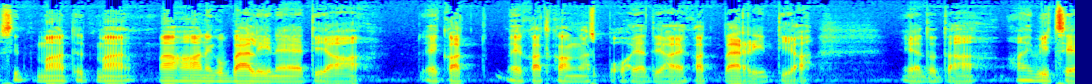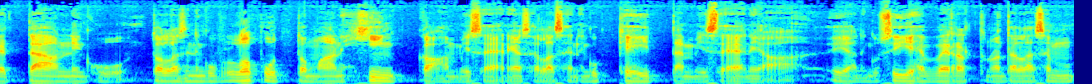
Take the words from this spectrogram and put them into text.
sitten mä ajattelin, että mä, mä haan niin välineet ja ekat, ekat kangaspohjat ja ekat värit ja, ja tota, ai vitsi, että tämä on niinku, niinku loputtomaan hinkkaamiseen ja sellaiseen niinku kehittämiseen ja, ja niinku siihen verrattuna tällaisen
